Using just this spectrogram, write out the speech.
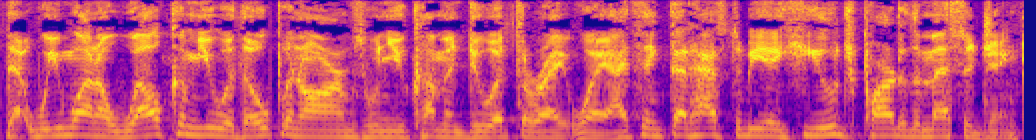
that we want to welcome you with open arms when you come and do it the right way. I think that has to be a huge part of the messaging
